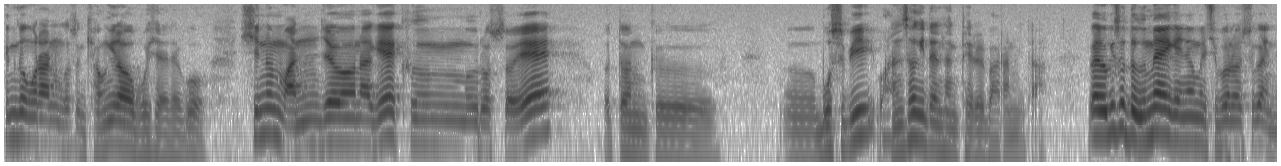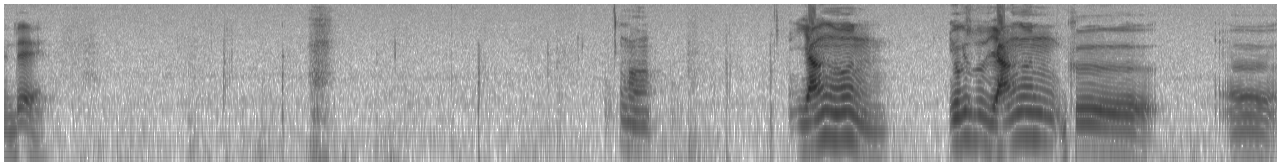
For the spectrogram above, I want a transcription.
행동을 하는 것은 경이라고 보셔야 되고 신은 완전하게 금으로서의 어떤 그 어, 모습이 완성이 된 상태를 말합니다. 그러니까 여기서도 음해의 개념을 집어넣을 수가 있는데 어, 양은 여기서도 양은 그, 어,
